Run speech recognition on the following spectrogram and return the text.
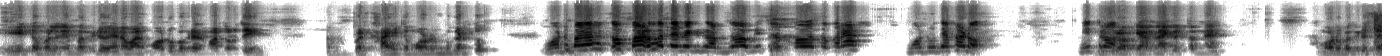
એ તો ભલે ને બગડ્યું એનો વાત મોઢું બગડે વાંધો નથી. પણ ખાઈ તો મોઢું બગડતું. મોઢું બગાડ કપાળ હોતે બગડ્યું આમ જો મિત્રો, કહો તો ખરા, મોઢું દેખાડો. મિત્રો કેમ લાગ્યું તમને? મોઢું બગડ્યું છે?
